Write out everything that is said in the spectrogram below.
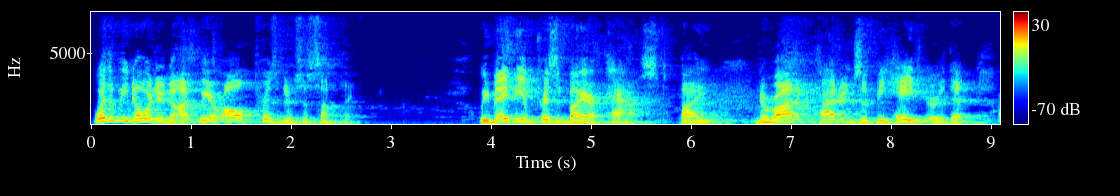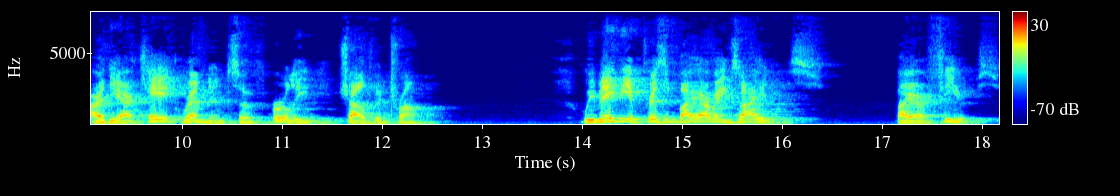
Whether we know it or not, we are all prisoners of something. We may be imprisoned by our past, by neurotic patterns of behavior that are the archaic remnants of early childhood trauma. We may be imprisoned by our anxieties, by our fears.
